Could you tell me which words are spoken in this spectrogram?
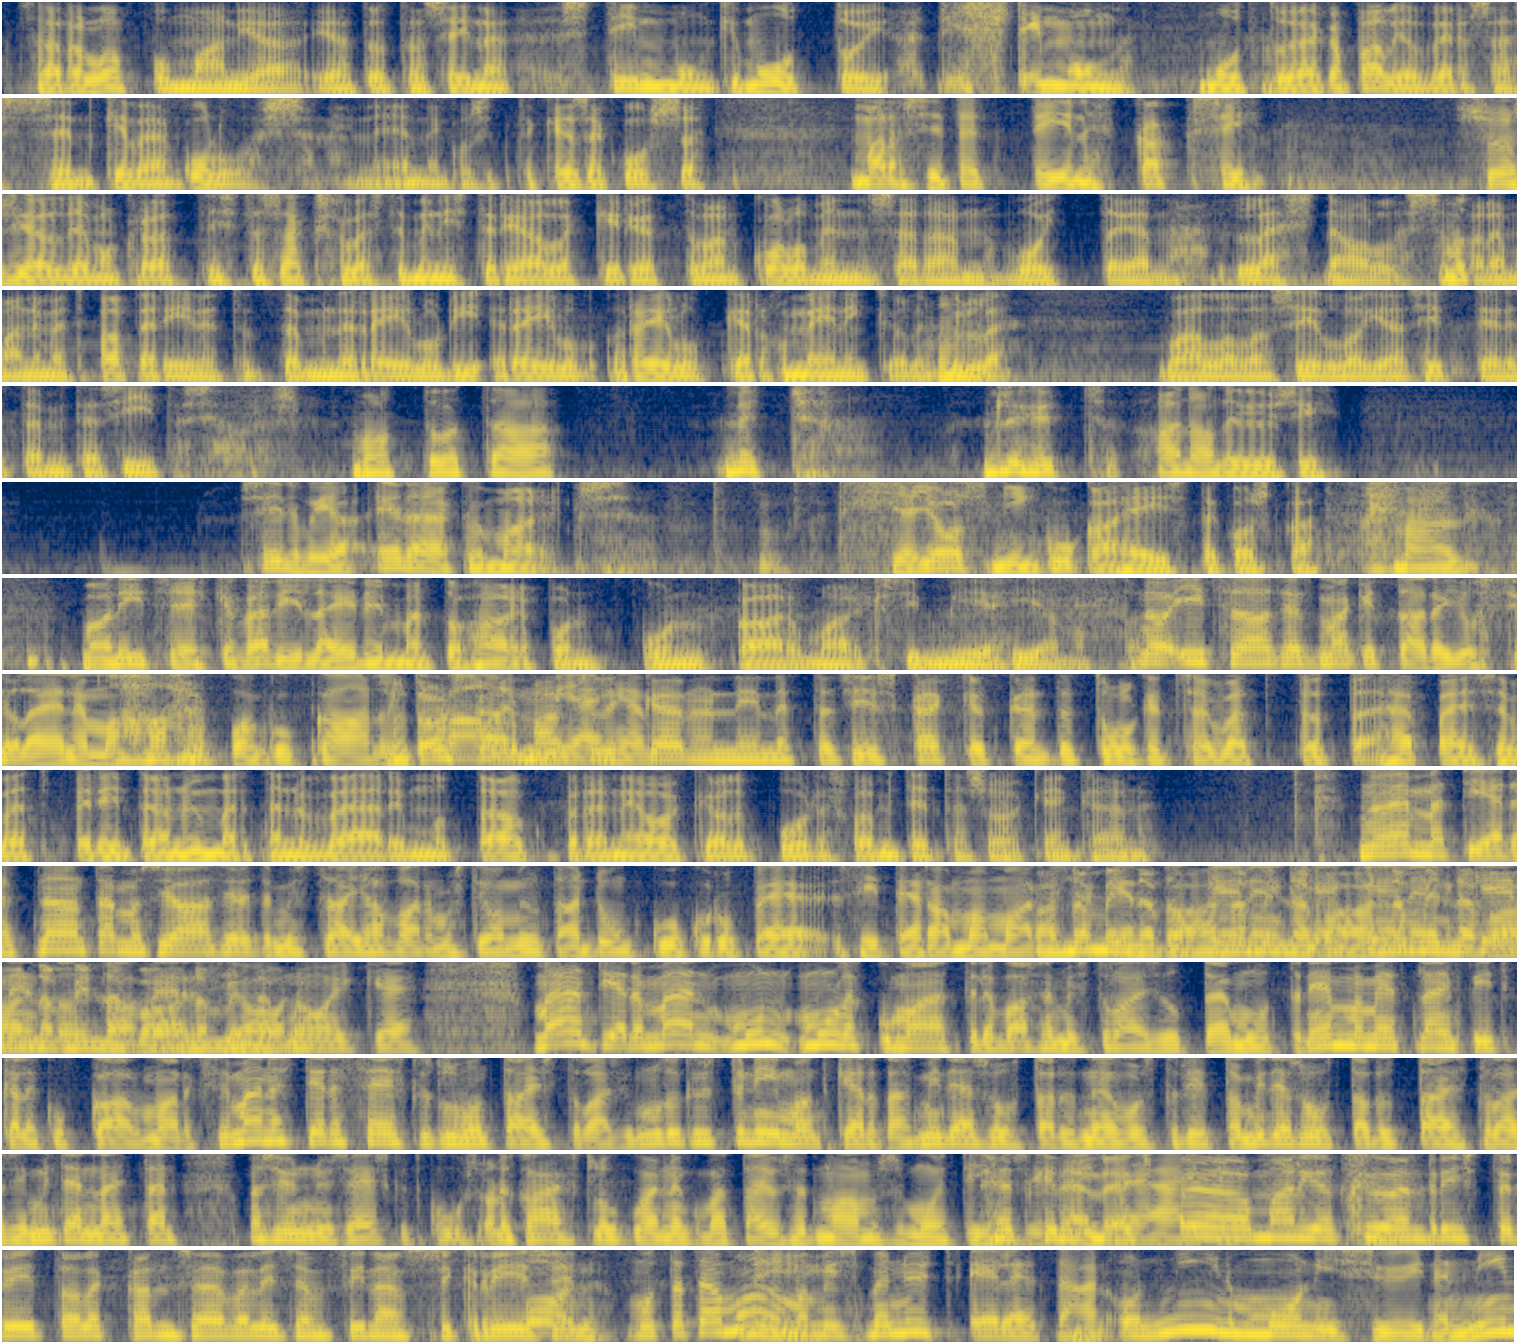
saada loppumaan. Ja, ja tota, siinä stimmunkin muuttui, stimmung muuttui aika paljon Versaissa sen kevään kuluessa. Niin ennen kuin sitten kesäkuussa marssitettiin kaksi sosiaalidemokraattista saksalaista ministeriä allekirjoittavan 300 voittajan läsnä ollessa Mut- panemaan nimet paperiin, että tämmöinen reilu, reilu, reilu kerho meininki oli kyllä vallalla silloin ja sitten tiedetään mitä siitä seurasi. Mutta tuota, nyt lyhyt analyysi. Silvia, elääkö Marx? Ja jos niin, kuka heistä? Koska mä oon, mä oon itse ehkä välillä enemmän tuon Harpon kuin Karl Marxin miehiä. Mutta... No itse asiassa mäkin taidan Jussi olla enemmän harpoon kuin Karli. Mutta onko Karl Marxille käynyt niin, että siis kaikki, jotka niitä tulkitsevat, tota, häpäisevät perintö on ymmärtänyt väärin, mutta alkuperäinen oikea oli puhdas, vai miten tässä on oikein käynyt? No en mä tiedä. Nämä on tämmöisiä asioita, mistä saa ihan varmasti omiltaan dunkkuu, kun rupeaa siteraamaan Marksia. Anna mennä vaan, anna mennä vaan, anna mennä vaan, kenen anna tota mennä vaan, anna mennä on vaan. oikein. Mä en tiedä, mä en, mun, mulle kun mä ajattelen vasemmistolaisuutta ja muuta, niin en mä mene näin pitkälle kuin Karl Marx. Mä en edes tiedä 70-luvun taistolaisia. Multa on kysytty niin monta kertaa, että miten suhtaudut Neuvostoliittoon, miten suhtaudut taistolaisiin, miten näitä. Mä synnyin 76. Oli 80-luku ennen kuin mä tajusin, että maailmassa muita ihmisiä. Hetkinen, eikö ja äiti. pääoman ja työn ristiriita ole kansainvälisen finanssikriisin? On, mutta tämä maailma, Niin. missä me nyt eletään, on niin monisyinen, niin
